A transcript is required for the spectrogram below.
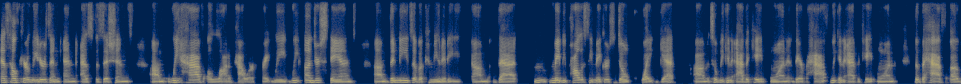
as healthcare leaders and, and as physicians, um, we have a lot of power, right? We, we understand um, the needs of a community um, that m- maybe policymakers don't quite get. Um, so we can advocate on their behalf. We can advocate on the behalf of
